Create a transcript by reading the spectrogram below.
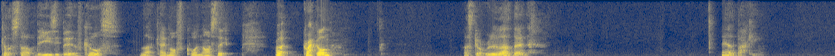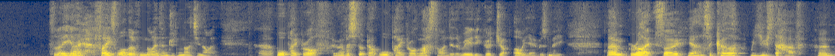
Got to start with the easy bit, of course. That came off quite nicely. Right, crack on. Let's get rid of that then. Now the backing. So there you go, phase one of 999. Uh, wallpaper off. Whoever stuck that wallpaper on last time did a really good job. Oh yeah, it was me. Um, right, so yeah, that's a colour we used to have um,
